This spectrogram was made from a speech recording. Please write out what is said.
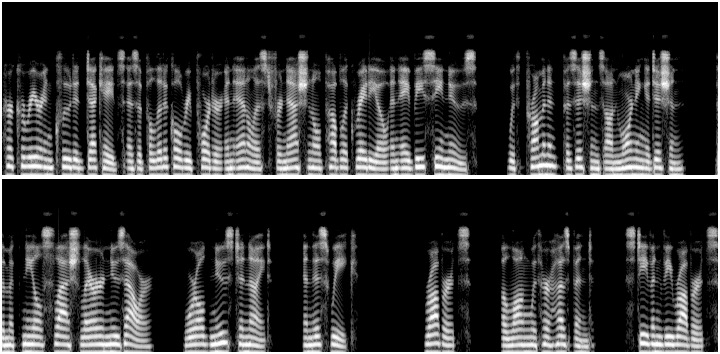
Her career included decades as a political reporter and analyst for National Public Radio and ABC News, with prominent positions on Morning Edition, the MacNeil/Lehrer NewsHour, World News Tonight, and This Week. Roberts, along with her husband, Steven V. Roberts,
